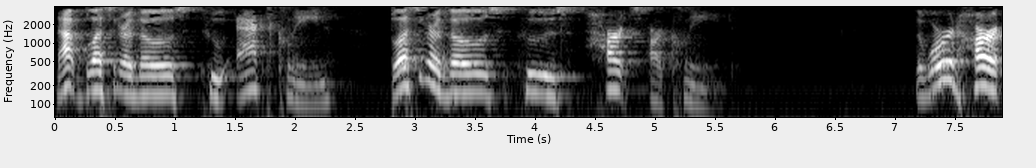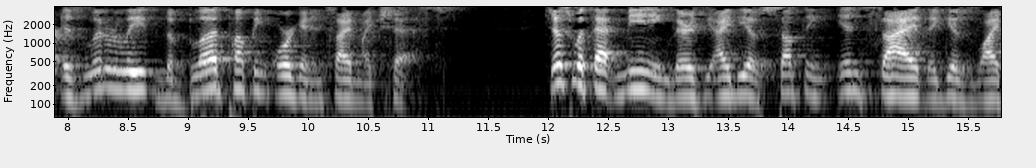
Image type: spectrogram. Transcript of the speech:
Not blessed are those who act clean. Blessed are those whose hearts are clean. The word heart is literally the blood pumping organ inside my chest. Just with that meaning, there's the idea of something inside that gives life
